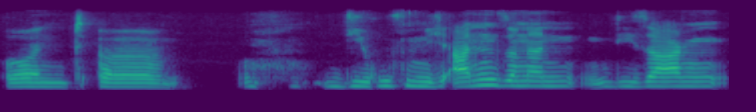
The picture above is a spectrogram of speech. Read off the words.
Und äh, die rufen nicht an, sondern die sagen,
